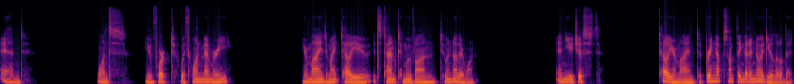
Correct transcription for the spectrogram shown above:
And once You've worked with one memory. Your mind might tell you it's time to move on to another one. And you just tell your mind to bring up something that annoyed you a little bit.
